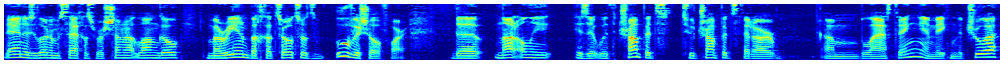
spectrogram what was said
then as you learn in Maseches Rosh Hashanah ago, Marian b'chatzrotzot uve shofar. The not only is it with trumpets, two trumpets that are um, blasting and making the trua,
